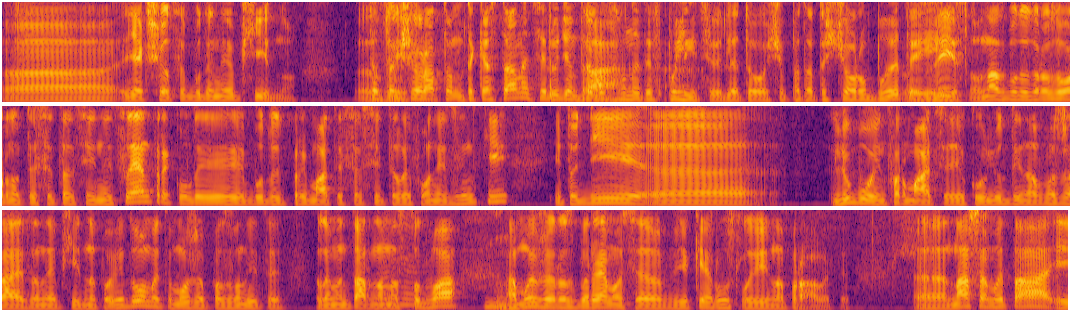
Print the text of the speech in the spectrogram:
е, якщо це буде необхідно. Тобто, Звісно. якщо раптом таке станеться, людям треба Да. дзвонити в поліцію для того, щоб питати, що робити. і- Звісно, у нас будуть розгорнуті ситуаційні центри, коли будуть прийматися всі телефонні дзвінки, і тоді е, любу інформацію, яку людина вважає за необхідно повідомити, може позвонити елементарно на 102, а ми вже розберемося, в яке русло її направити. Е, наша мета і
